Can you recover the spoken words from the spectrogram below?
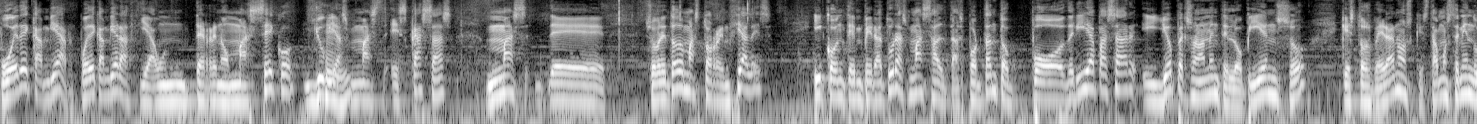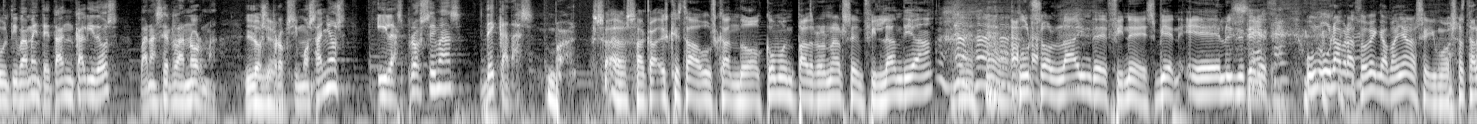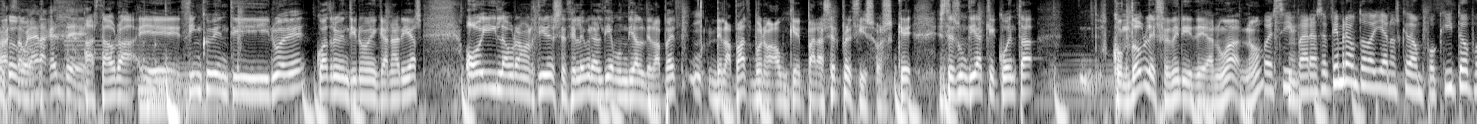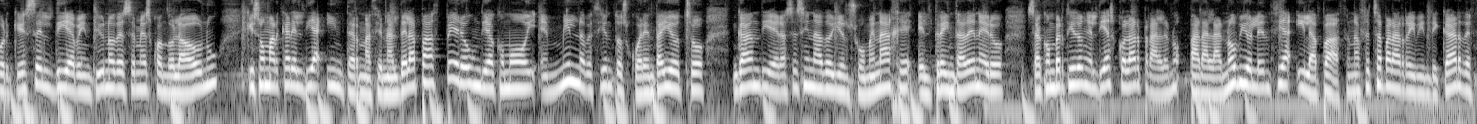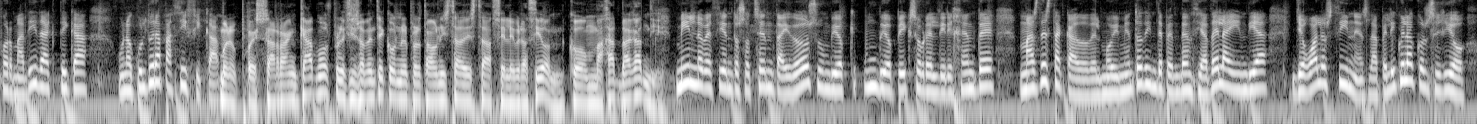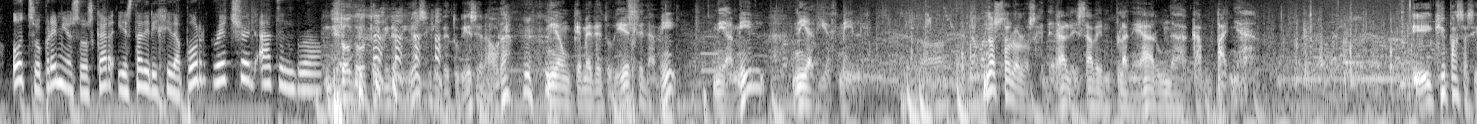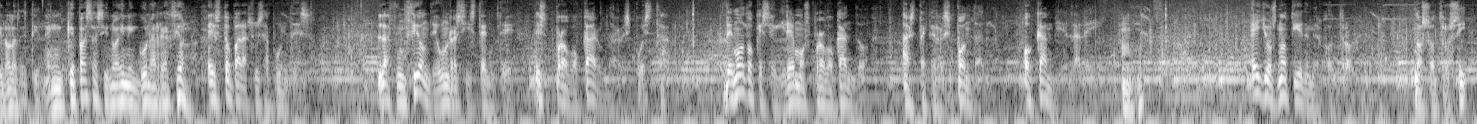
puede cambiar, puede cambiar hacia un terreno más seco, lluvias más escasas, más de, sobre todo más torrenciales y con temperaturas más altas. Por tanto, podría pasar, y yo personalmente lo pienso, que estos veranos que estamos teniendo últimamente tan cálidos van a ser la norma los próximos años y las próximas décadas. Bueno, es que estaba buscando cómo empadronarse en Finlandia, curso online de finés. Bien, eh, Luis Pérez, un, un abrazo, venga, mañana seguimos. Hasta Hasta luego. mañana, gente. Hasta ahora, eh, 5 y 29, 4 y 29 en Canarias. Hoy, Laura Martínez, se celebra el Día Mundial de la Paz. De la Paz. Bueno, aunque para ser precisos, que este es un día que cuenta con doble efeméride anual, ¿no? Pues sí, para septiembre aún todavía nos queda un poquito porque es el día 21 de ese mes cuando la ONU quiso marcar el Día Internacional de la Paz, pero un día como hoy, en 1948, Gandhi era asesinado y en su homenaje, el 30 de enero, se ha convertido en el Día Escolar para la no, para la no Violencia y la Paz, una fecha para reivindicar de forma didáctica una cultura pacífica. Bueno, pues arrancamos precisamente con el protagonista de esta celebración, con Mahatma Gandhi. 1982, un, bio- un biopic sobre el dirigente más destacado del movimiento de independencia de la India, llegó a los cines. La película consiguió ocho premios Oscar y está dirigida por Richard Attenborough. ¿Todo terminaría si le detuviesen ahora? Ni aunque me detuviesen a mí, ni a mil, ni a diez mil. No solo los generales saben planear una campaña. ¿Y qué pasa si no la detienen? ¿Qué pasa si no hay ninguna reacción? Esto para sus apuntes. La función de un resistente es provocar una respuesta. De modo que seguiremos provocando hasta que respondan o cambien la ley. Ellos no tienen el control. Nosotros sí.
